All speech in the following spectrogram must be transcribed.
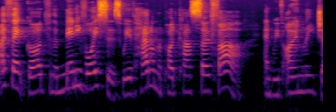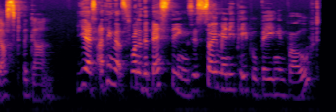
I thank God for the many voices we have had on the podcast so far, and we've only just begun. Yes, I think that's one of the best things is so many people being involved.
